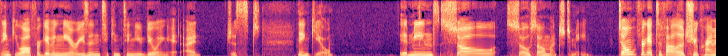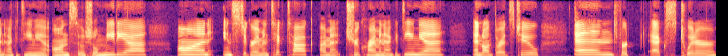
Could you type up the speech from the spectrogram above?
thank you all for giving me a reason to continue doing it. I just thank you. It means so, so, so much to me. Don't forget to follow True Crime in Academia on social media on Instagram and TikTok. I'm at True Crime in Academia and on threads too. And for X, Twitter,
